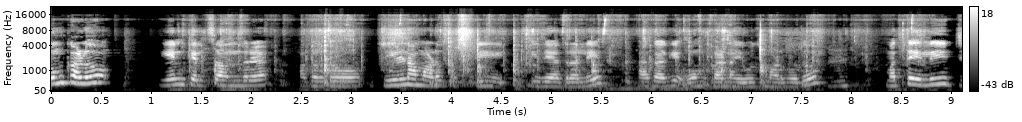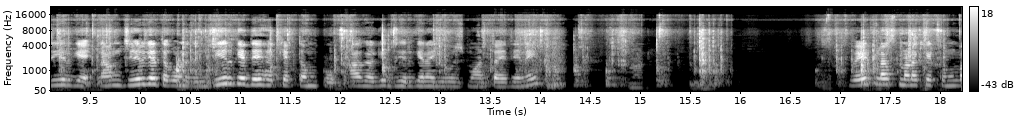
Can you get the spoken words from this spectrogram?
ಓಂಕಾಳು ಏನು ಕೆಲಸ ಅಂದರೆ ಅದರದ್ದು ಜೀರ್ಣ ಮಾಡೋ ಶಕ್ತಿ ಇದೆ ಅದರಲ್ಲಿ. ಹಾಗಾಗಿ ಓಂಕಾಳನ್ನ ಯೂಸ್ ಮಾಡ್ಬೋದು. ಮತ್ತು ಇಲ್ಲಿ ಜೀರಿಗೆ, ನಾನು ಜೀರಿಗೆ ತಗೊಂಡಿದ್ದೀನಿ. ಜೀರಿಗೆ ದೇಹಕ್ಕೆ ತಂಪು. ಹಾಗಾಗಿ ಜೀರಿಗೆನ ಯೂಸ್ ಮಾಡ್ತಾ ಇದ್ದೀನಿ. ವೆಯ್ಟ್ ಲಾಸ್ ಮಾಡೋಕ್ಕೆ ತುಂಬ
